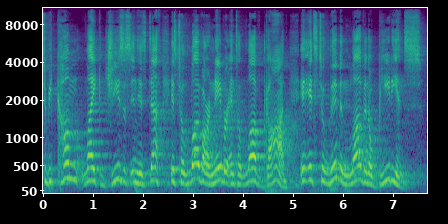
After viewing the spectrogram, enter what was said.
To become like Jesus in his death is to love our neighbor and to love God. It's to live in love and obedience.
